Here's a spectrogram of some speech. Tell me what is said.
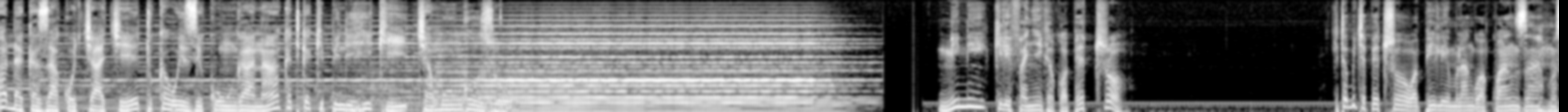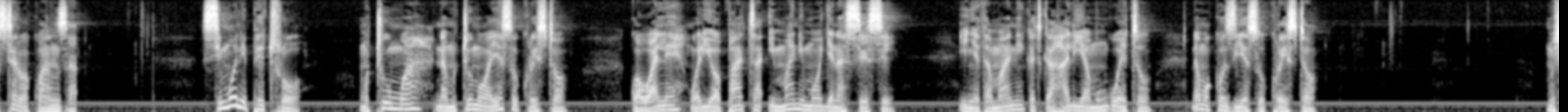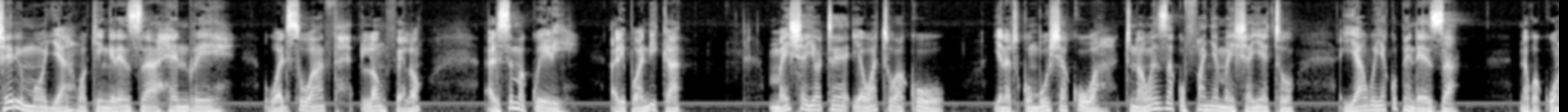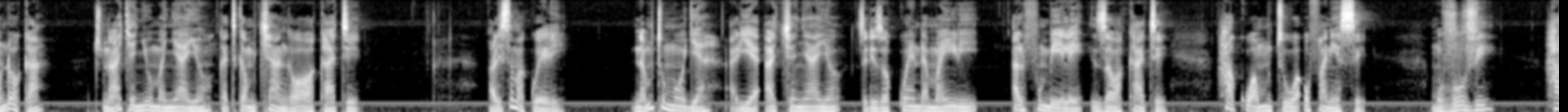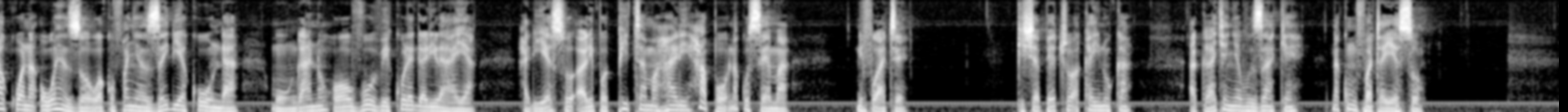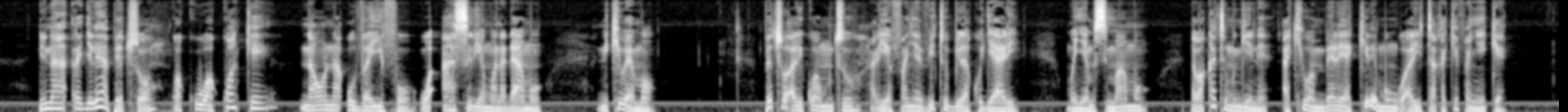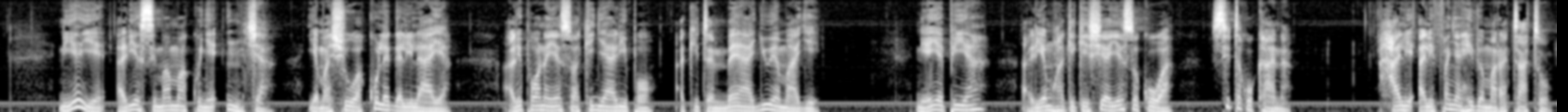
chukua daka zako chache tukaweze kuungana katika kipindi hiki cha mwongozo. Nini kilifanyika kwa petro? Kitabu cha petro wa pili mlango wa kwanza mstari wa kwanza. Simoni petro mtumwa na mtumwa wa yesu kristo kwa wale waliopata imani moja na sisi yenye thamani katika hali ya mungu wetu na mwokozi yesu kristo mshairi mmoja wa kiingereza henry wadsworth longfellow alisema kweli alipoandika maisha yote ya watu wakuu yanatukumbusha kuwa tunaweza kufanya maisha yetu yawe ya kupendeza na kwa kuondoka tunaacha nyuma nyayo katika mchanga wa wakati. Alisema kweli na mtu mmoja aliyeacha nyayo zilizokwenda maili elfu mbili za wakati hakuwa mtu wa ufanisi mvuvi hakuwa na uwezo wa kufanya zaidi ya kuunda muungano wa wavuvi kule galilaya hadi yesu alipopita mahali hapo na kusema nifuate. Kisha petro akainuka akaacha nyavu zake na kumfuata yesu. Ninarejelea petro kwa kuwa kwake naona udhaifu wa asili ya mwanadamu nikiwemo. Petro alikuwa mtu aliyefanya vitu bila kujali mwenye msimamo na wakati mwingine akiwa mbele ya kile mungu alitaka kifanyike. Ni yeye aliyesimama kwenye ncha ya mashua kule galilaya alipoona yesu akija alipo akitembea juu ya maji. Ni yeye pia aliyemhakikishia yesu kuwa sitakukana. Hali alifanya hivyo mara tatu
